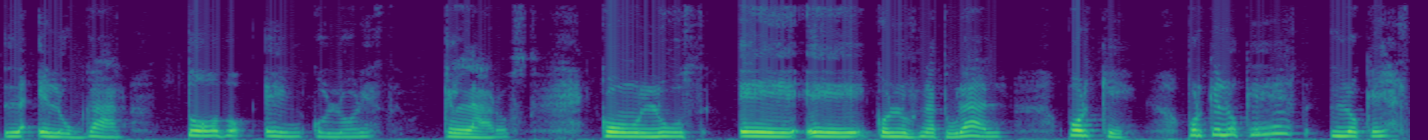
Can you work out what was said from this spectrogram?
el hogar, todo en colores claros, con luz, eh, eh, con luz natural. ¿Por qué? Porque lo que es, lo que es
